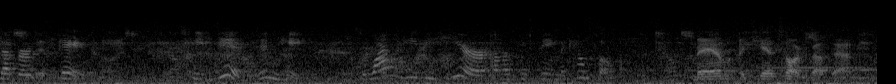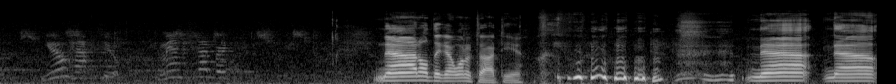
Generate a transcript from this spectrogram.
Shepard escape? He did, didn't he? So why would he be here unless he's seeing the Council? Ma'am, I can't talk about that. You don't have to. Commander Shepard, Nah, I don't think I want to talk to you. nah, nah.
